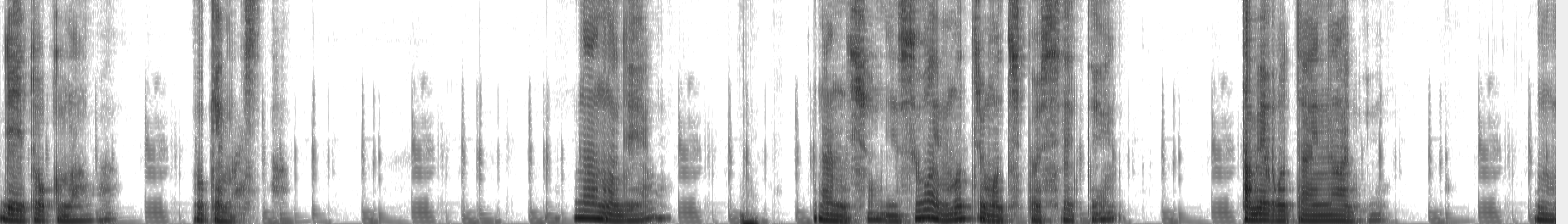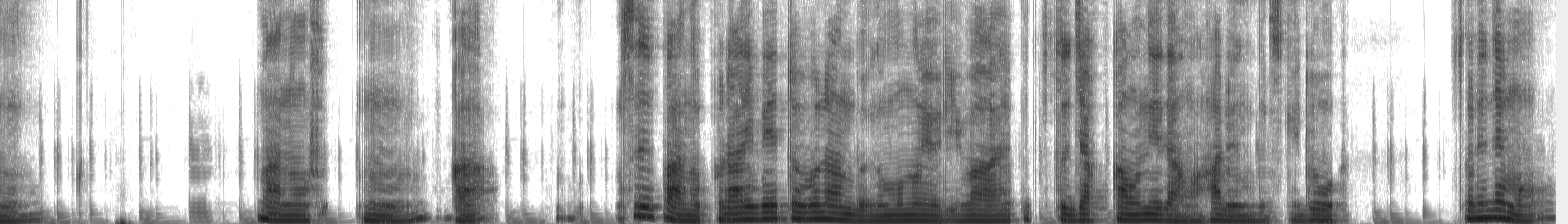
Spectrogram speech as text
冷凍庫マンは受けました。なので、なんでしょうね、すごいもちもちとしてて、食べ応えのある、うん。まあ、あの、うん、が、スーパーのプライベートブランドのものよりは、ちょっと若干お値段は張るんですけど、それでも、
